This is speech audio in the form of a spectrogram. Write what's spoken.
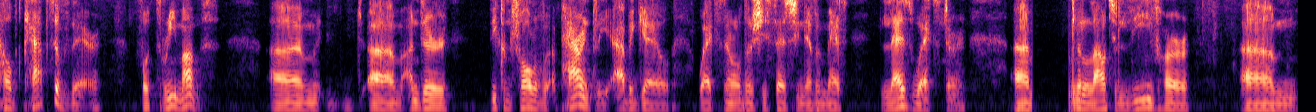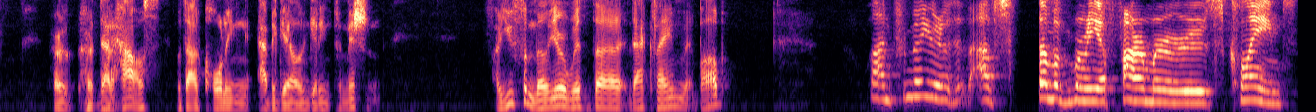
held captive there for three months um, um, under the control of apparently Abigail Wexner, although she says she never met Les Wexner, um, even allowed to leave her, um, her, her that house without calling Abigail and getting permission. Are you familiar with uh, that claim, Bob? Well, I'm familiar of, some of Maria Farmer's claims.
